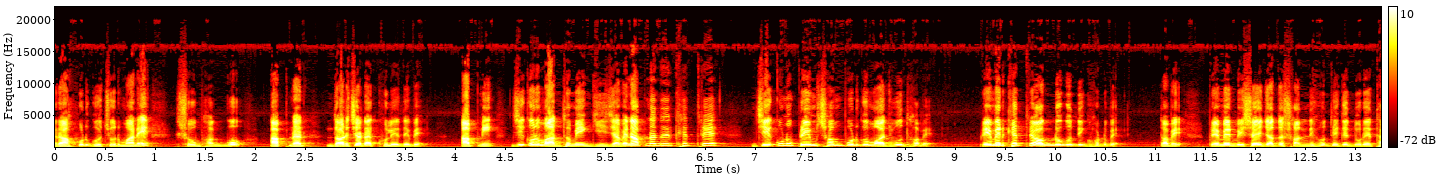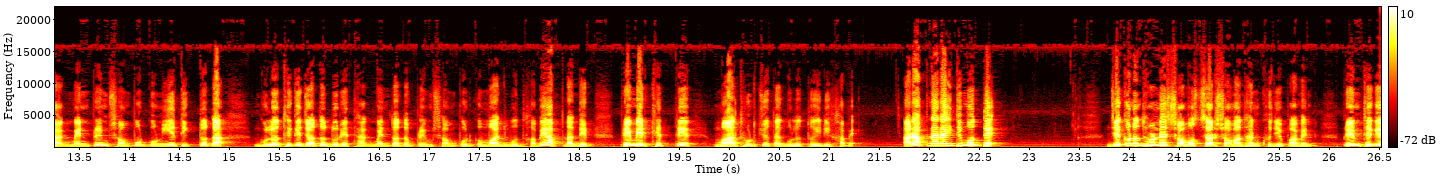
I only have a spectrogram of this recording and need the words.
রাহুর গোচর মানে সৌভাগ্য আপনার দরজাটা খুলে দেবে। আপনি যে কোনো মাধ্যমে এগিয়ে যাবেন। আপনাদের ক্ষেত্রে যে কোনো প্রেম সম্পর্ক মজবুত হবে। প্রেমের ক্ষেত্রে অগ্রগতি ঘটবে। তবে প্রেমের বিষয়ে যত সন্দেহ থেকে দূরে থাকবেন, প্রেম সম্পর্ক নিয়ে তিক্ততাগুলো থেকে যত দূরে থাকবেন, তত প্রেম সম্পর্ক মজবুত হবে। আপনাদের প্রেমের ক্ষেত্রে মাধুর্যতাগুলো তৈরি হবে। আর আপনারা ইতিমধ্যে যে কোনো ধরনের সমস্যার সমাধান খুঁজে পাবেন। প্রেম থেকে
